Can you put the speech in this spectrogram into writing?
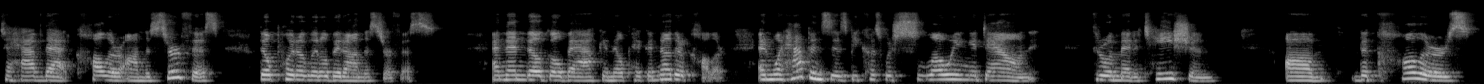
to have that color on the surface they'll put a little bit on the surface and then they'll go back and they'll pick another color. And what happens is because we're slowing it down through a meditation, um, the colors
